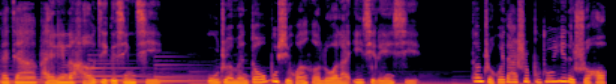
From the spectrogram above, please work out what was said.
大家排练了好几个星期，舞者们都不喜欢和罗拉一起练习。当指挥大师不注意的时候，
